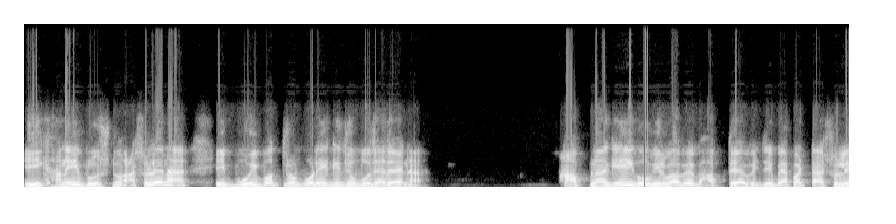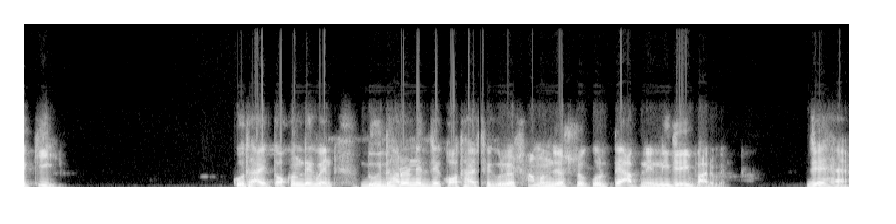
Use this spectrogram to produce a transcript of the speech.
এইখানেই প্রশ্ন। আসলে না, এই বইপত্র পড়ে কিছু বোঝা যায় না। আপনাকেই গভীরভাবে ভাবতে হবে যে ব্যাপারটা আসলে কি? কোথায়? তখন দেখবেন দুই ধরনের যে কথা সেগুলো সামঞ্জস্য করতে আপনি নিজেই পারবেন। যে হ্যাঁ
